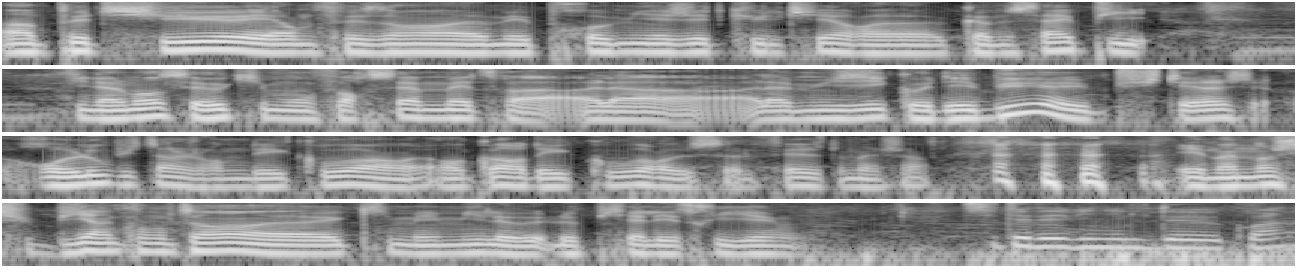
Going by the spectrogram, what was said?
un peu dessus et en me faisant euh, mes premiers jets de culture euh, comme ça. Et puis, finalement, c'est eux qui m'ont forcé à me mettre à, à la, à la musique au début. Et puis, j'étais là, relou, putain, je rentre des cours, hein, encore des cours, de solfège, de machin. et maintenant, je suis bien content euh, qu'ils m'aient mis le- le pied à l'étrier. C'était des vinyles de quoi?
